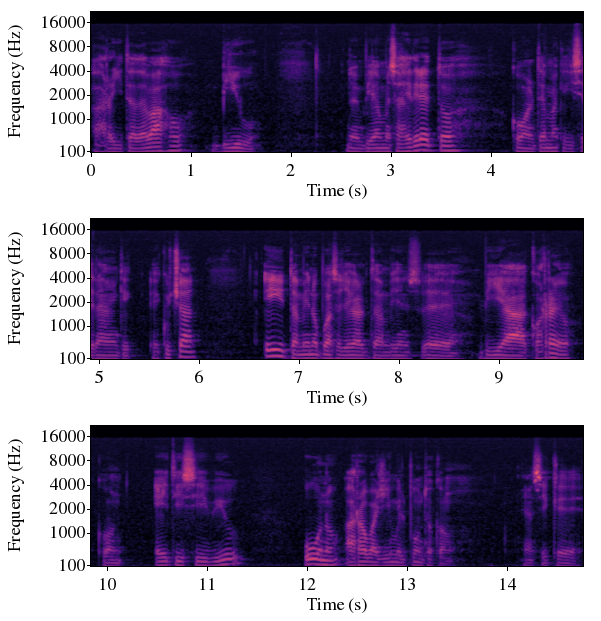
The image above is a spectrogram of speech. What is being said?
a rayita de abajo, View. Nos envían un mensaje directo con el tema que quisieran escuchar. Y también nos pueden llegar también eh, vía correo con atcview1 gmail.com. Así que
